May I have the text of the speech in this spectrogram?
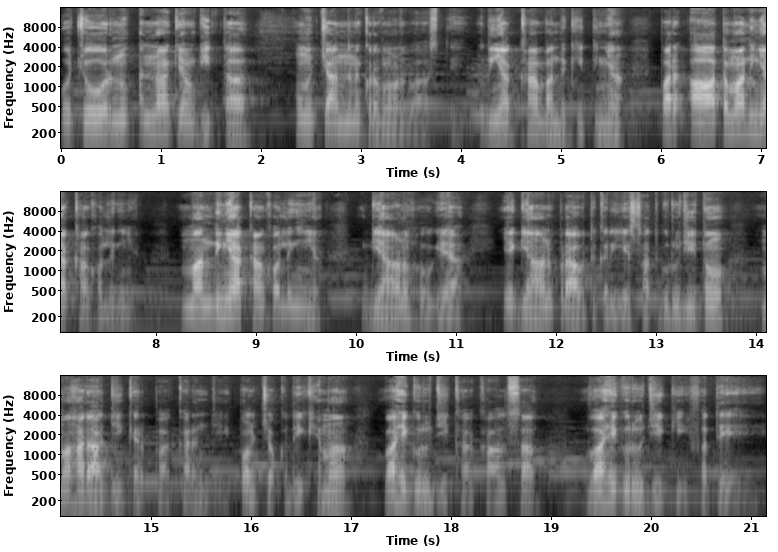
ਉਹ ਚੋਰ ਨੂੰ ਅੰਨਾ ਕਿਉਂ ਕੀਤਾ? ਉਹਨੂੰ ਚਾਨਣ ਕਰਵਾਉਣ ਵਾਸਤੇ। ਉਹਦੀਆਂ ਅੱਖਾਂ ਬੰਦ ਕੀਤੀਆਂ, ਪਰ ਆਤਮਾ ਦੀਆਂ ਅੱਖਾਂ ਖੁੱਲ ਗਈਆਂ। ਮਨ ਦੀਆਂ ਅੱਖਾਂ ਖੁੱਲ ਗਈਆਂ। ਗਿਆਨ ਹੋ ਗਿਆ। ਇਹ ਗਿਆਨ ਪ੍ਰਾਪਤ ਕਰੀਏ ਸਤਿਗੁਰੂ ਜੀ ਤੋਂ। ਮਹਾਰਾਜ ਜੀ ਕਿਰਪਾ ਕਰਨ ਜੀ। ਭੁੱਲ ਚੁੱਕ ਦੀ ਖਿਮਾ। ਵਾਹਿਗੁਰੂ ਜੀ ਕਾ ਖਾਲਸਾ। ਵਾਹਿਗੁਰੂ ਜੀ ਕੀ ਫਤਿਹ।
